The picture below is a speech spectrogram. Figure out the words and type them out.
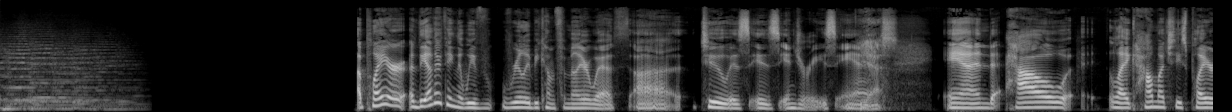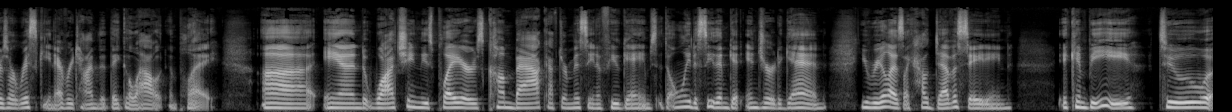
A player the other thing that we've really become familiar with uh too is is injuries and Yes. and how like how much these players are risking every time that they go out and play uh and watching these players come back after missing a few games only to see them get injured again you realize like how devastating it can be to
